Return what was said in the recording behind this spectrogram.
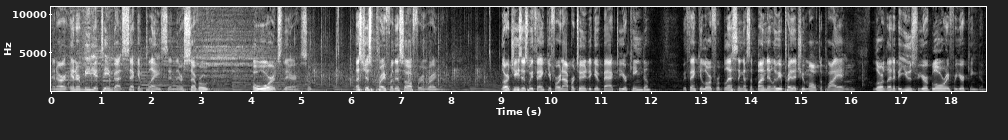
And our intermediate team got second place, and there are several awards there. So let's just pray for this offering right now. Lord Jesus, we thank you for an opportunity to give back to your kingdom. We thank you, Lord, for blessing us abundantly. We pray that you multiply it. And Lord, let it be used for your glory, for your kingdom.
